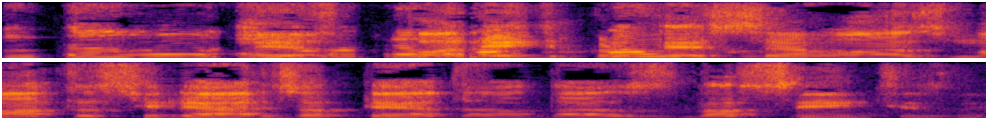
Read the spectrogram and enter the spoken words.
Então, é Mesmo uma lei de proteção às matas ciliares até da, das nascentes, né?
